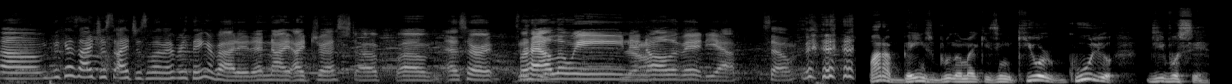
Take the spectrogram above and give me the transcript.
Um, because I just I just love everything about it, and I, I dressed up um, as her for Did you? Halloween and all of it. Yeah, so. Parabéns, Bruna Marquezine, que orgulho de você.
